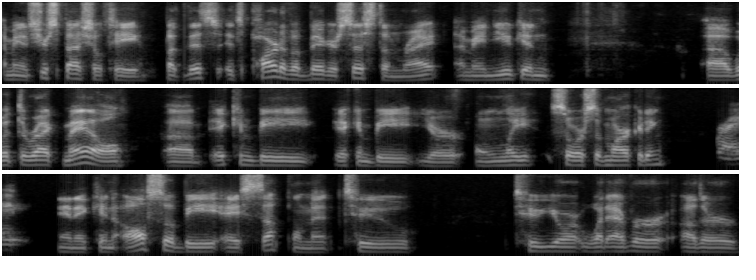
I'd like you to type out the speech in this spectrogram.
I mean, it's your specialty, but this it's part of a bigger system, right? I mean, you can uh, with direct mail, um, it can be it can be your only source of marketing right and it can also be a supplement to to your whatever other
